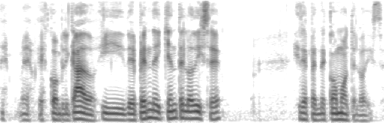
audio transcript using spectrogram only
Es, es- complicado. Y depende de quién te lo dice y depende cómo te lo dice.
